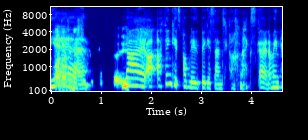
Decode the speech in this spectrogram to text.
I don't think Yeah. that's the thing to do. No, I, I think it's probably the biggest anticlimax going. I mean,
